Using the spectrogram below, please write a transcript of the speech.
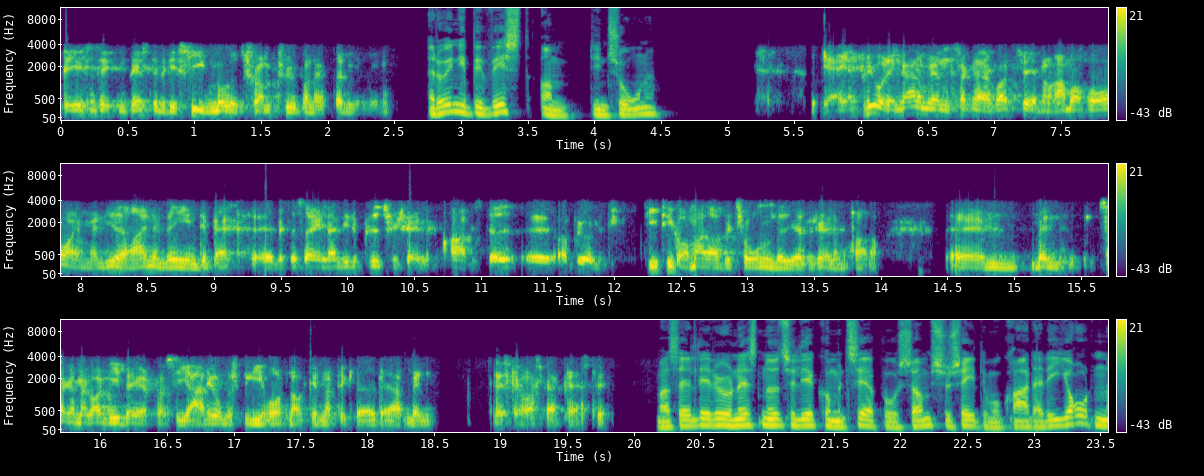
det er sådan set den bedste medicin mod Trump-typerne, efter min mening. Er du egentlig bevidst om din tone? Ja, jeg bliver det en gang imellem, så kan jeg godt se, at man rammer hårdere, end man lige havde regnet med i en debat, øh, hvis der så er en eller anden lille blid socialdemokratisk sted, øh, og bliver, de, de går meget op i tonen med de socialdemokrater. Øhm, men så kan man godt lige bagefter sige, ja, det er jo måske lige hårdt nok, det man fik lavet der, men det skal også være plads til. Marcel, det er du jo næsten nødt til lige at kommentere på som socialdemokrat. Er det i orden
